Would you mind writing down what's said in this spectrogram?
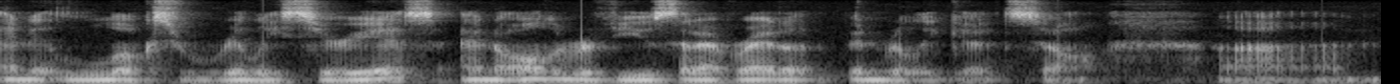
and it looks really serious and all the reviews that I've read have been really good. So um,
